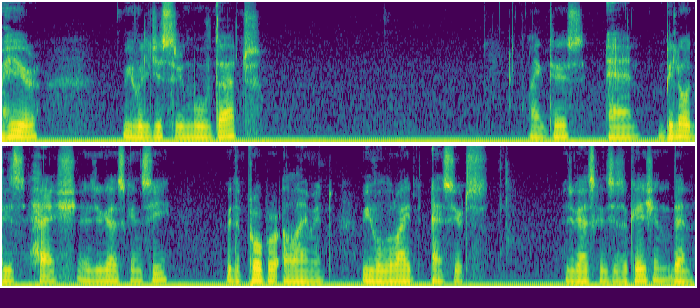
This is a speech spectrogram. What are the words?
here we will just remove that like this and below this hash as you guys can see with the proper alignment we will write assets as you guys can see this location then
